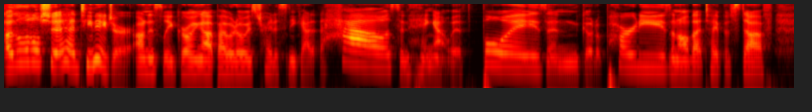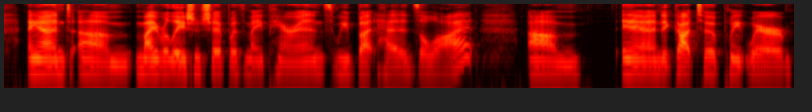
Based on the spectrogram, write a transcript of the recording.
I was a little shithead teenager, honestly. Growing up, I would always try to sneak out of the house and hang out with boys and go to parties and all that type of stuff. And um, my relationship with my parents, we butt heads a lot. Um, and it got to a point where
